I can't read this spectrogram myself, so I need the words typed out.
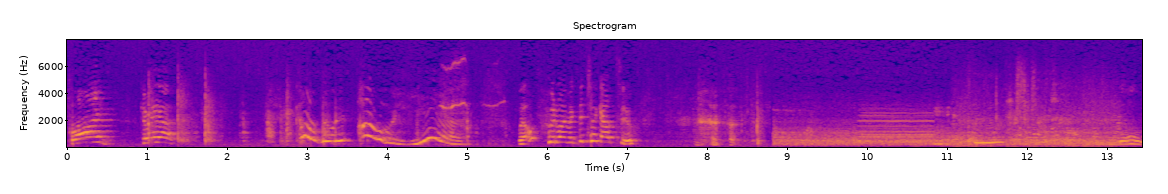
Clyde, come here. Come on, boy. Oh, yeah. Well, who do I make the check out to? Ooh,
